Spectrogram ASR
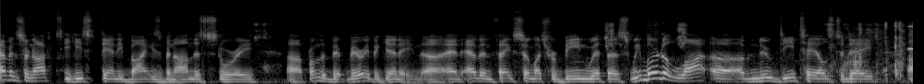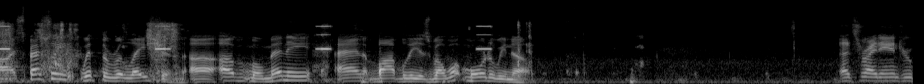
Evan Sernoffsky, he's standing by. He's been on this story uh, from the very beginning. Uh, and Evan, thanks so much for being with us. We learned a lot uh, of new details today, uh, especially with the relation uh, of Momeni and Bob Lee as well. What more do we know? That's right, Andrew.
